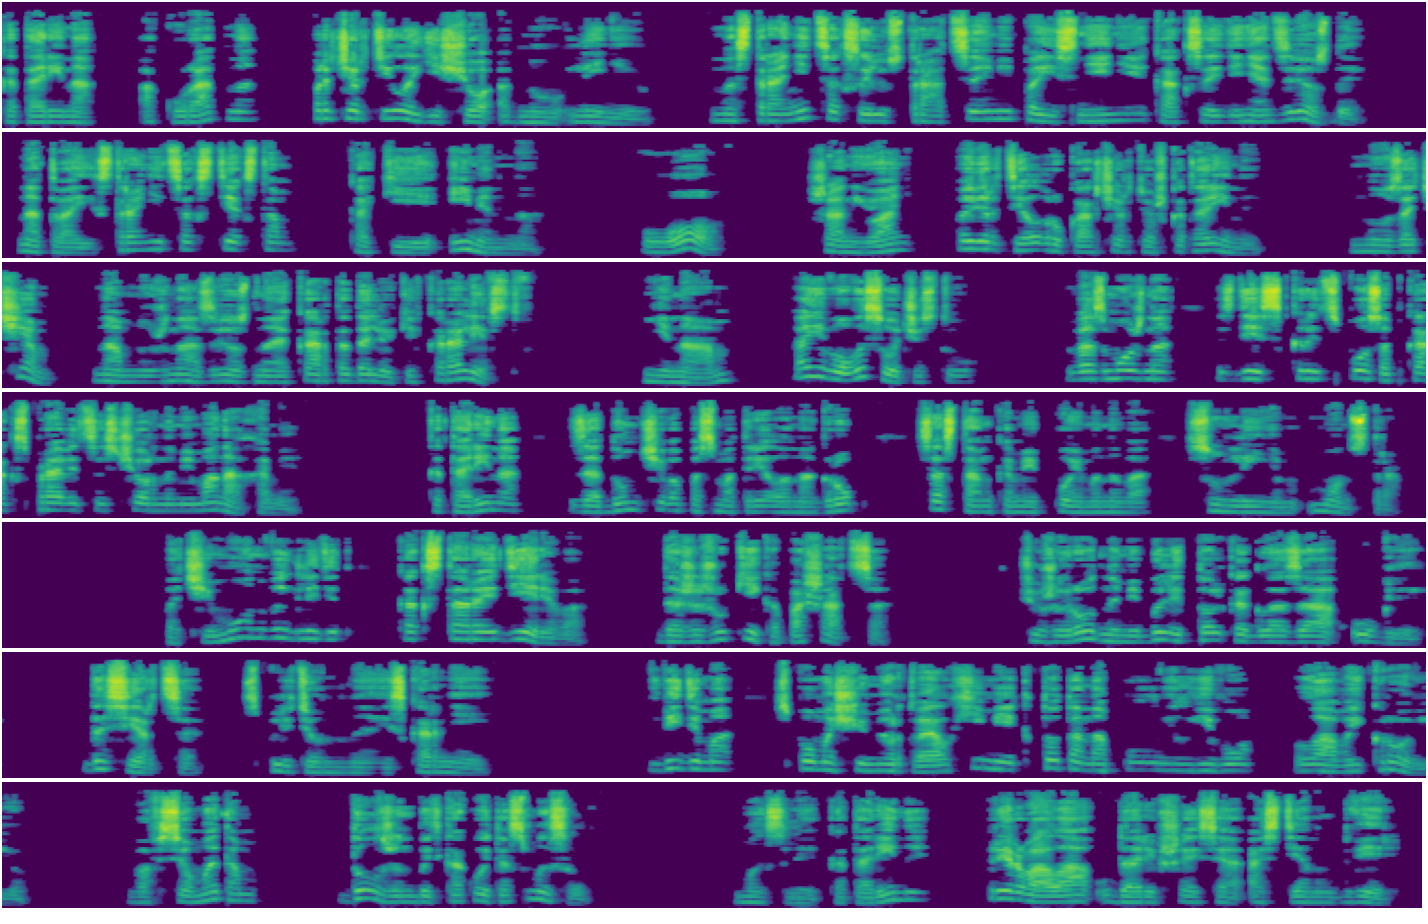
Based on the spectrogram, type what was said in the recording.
Катарина аккуратно прочертила еще одну линию. На страницах с иллюстрациями пояснение, как соединять звезды на твоих страницах с текстом, какие именно. О! Шан Юань повертел в руках чертеж Катарины. Но зачем нам нужна звездная карта далеких королевств? Не нам, а его высочеству. Возможно, здесь скрыт способ, как справиться с черными монахами. Катарина задумчиво посмотрела на гроб с останками пойманного Сунлинем монстра. Почему он выглядит как старое дерево? Даже жуки копошатся. Чужеродными были только глаза угли, да сердце, сплетенное из корней. Видимо, с помощью мертвой алхимии кто-то наполнил его лавой кровью. Во всем этом должен быть какой-то смысл. Мысли Катарины прервала ударившаяся о стену дверь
